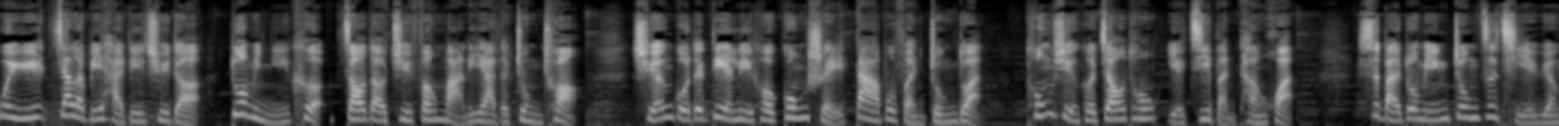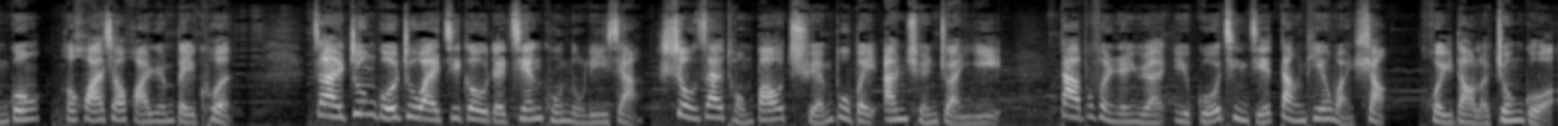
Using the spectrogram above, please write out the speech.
位于加勒比海地区的多米尼克遭到飓风玛利亚的重创，全国的电力和供水大部分中断。通讯和交通也基本瘫痪，四百多名中资企业员工和华侨华人被困。在中国驻外机构的艰苦努力下，受灾同胞全部被安全转移，大部分人员于国庆节当天晚上回到了中国。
